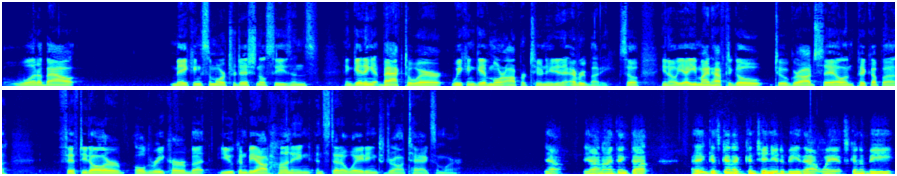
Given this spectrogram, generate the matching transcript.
what about making some more traditional seasons and getting it back to where we can give more opportunity to everybody. So, you know, yeah, you might have to go to a garage sale and pick up a fifty dollar old recurve, but you can be out hunting instead of waiting to draw a tag somewhere. Yeah, yeah, and I think that I think it's going to continue to be that way. It's going to be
